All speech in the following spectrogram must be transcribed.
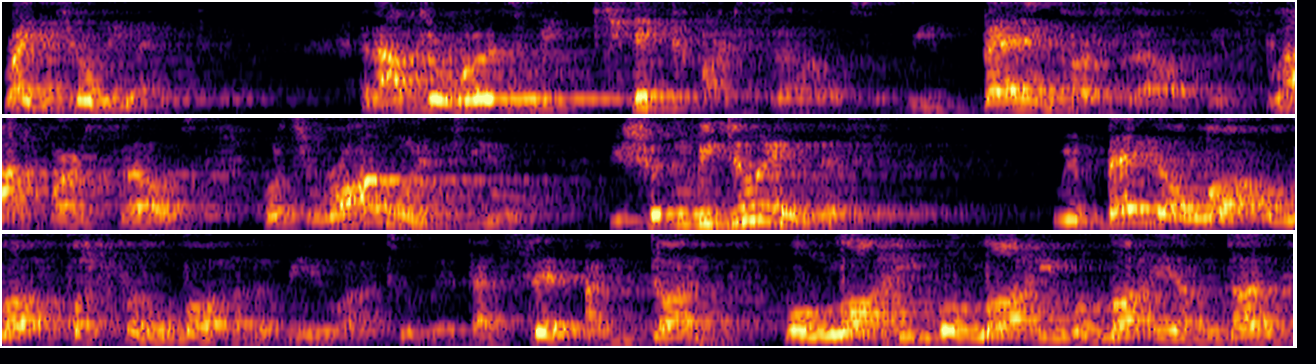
Right till the end. And afterwards, we kick ourselves, we bang ourselves, we slap ourselves. What's wrong with you? You shouldn't be doing this. We beg Allah, Allah, astaghfirullah. That's it, I'm done. Wallahi, wallahi, wallahi, I'm done.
